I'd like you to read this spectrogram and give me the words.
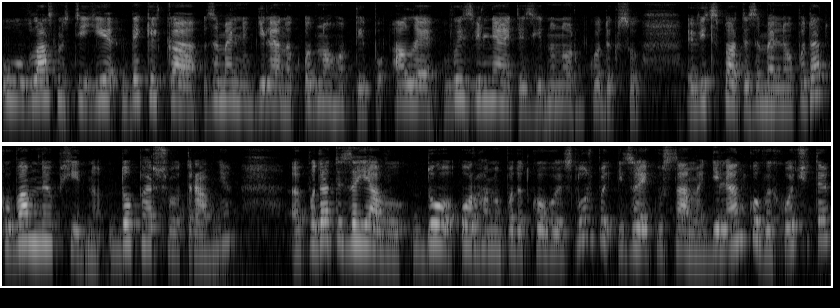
у власності є декілька земельних ділянок одного типу, але ви звільняєтесь згідно норм кодексу від сплати земельного податку, вам необхідно до 1 травня е, подати заяву до органу податкової служби, за яку саме ділянку ви хочете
